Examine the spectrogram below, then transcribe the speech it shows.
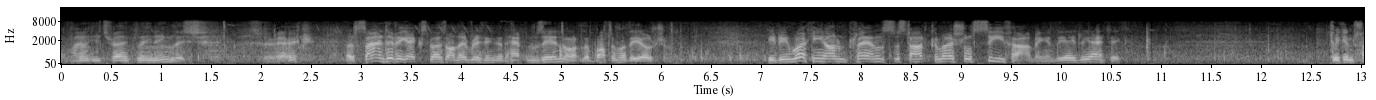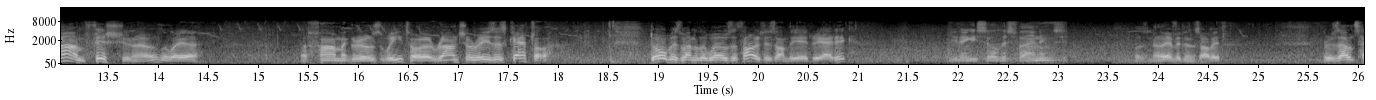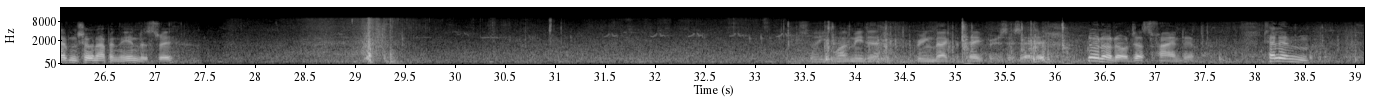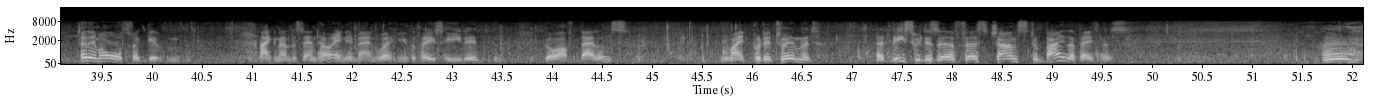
why don't you try plain English, Sir Eric? A scientific expert on everything that happens in or at the bottom of the ocean. He'd been working on plans to start commercial sea farming in the Adriatic. We can farm fish, you know, the way a, a farmer grows wheat or a rancher raises cattle. Dolby's one of the world's authorities on the Adriatic. You think he sold his findings? There's no evidence of it. The results haven't shown up in the industry. So you want me to bring back the papers, is that it? No, no, no, just find him. Tell him, tell him all's forgiven. I can understand how any man working at the pace he did can go off balance. You might put it to him that at least we deserve first chance to buy the papers. Well,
